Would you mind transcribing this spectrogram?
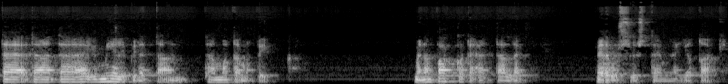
tämä, tämä, tämä ei ole mielipide, tämä on, tämä on matematiikkaa. Meidän on pakko tehdä tälle perussysteemille jotakin.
